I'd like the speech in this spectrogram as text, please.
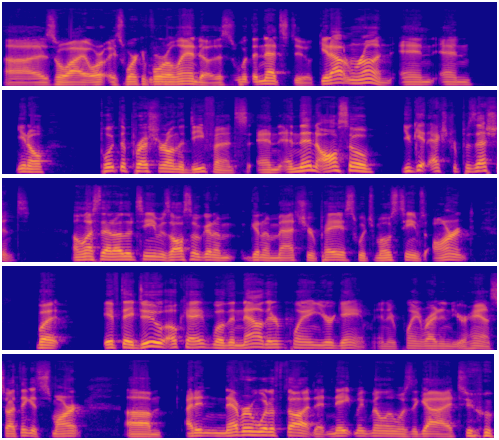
Uh, so I or it's working for Orlando. This is what the Nets do: get out and run, and and you know put the pressure on the defense, and and then also you get extra possessions. Unless that other team is also gonna gonna match your pace, which most teams aren't. But if they do, okay, well then now they're playing your game and they're playing right into your hands. So I think it's smart. Um, I didn't never would have thought that Nate McMillan was the guy to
